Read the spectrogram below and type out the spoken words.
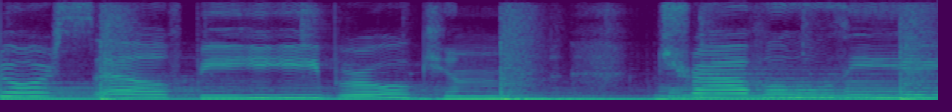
yourself be broken. Travel the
